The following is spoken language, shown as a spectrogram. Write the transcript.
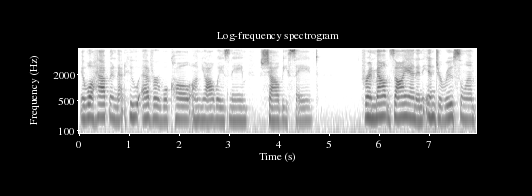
It will happen that whoever will call on Yahweh's name shall be saved. For in Mount Zion and in Jerusalem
